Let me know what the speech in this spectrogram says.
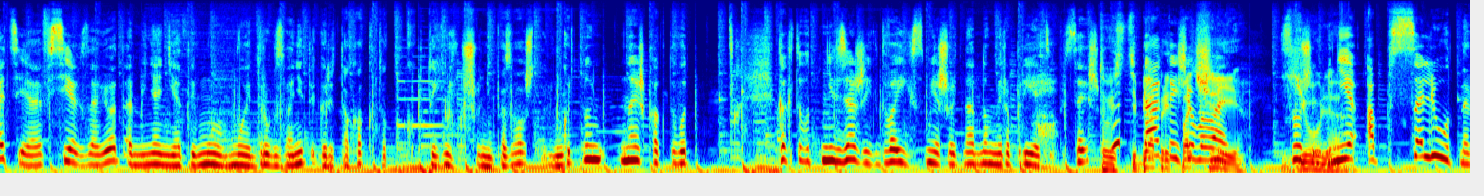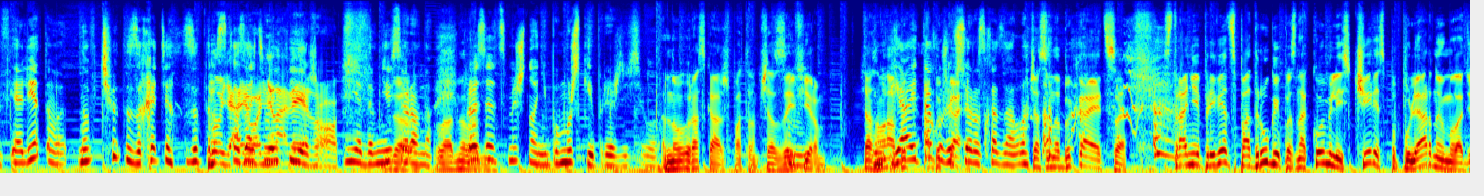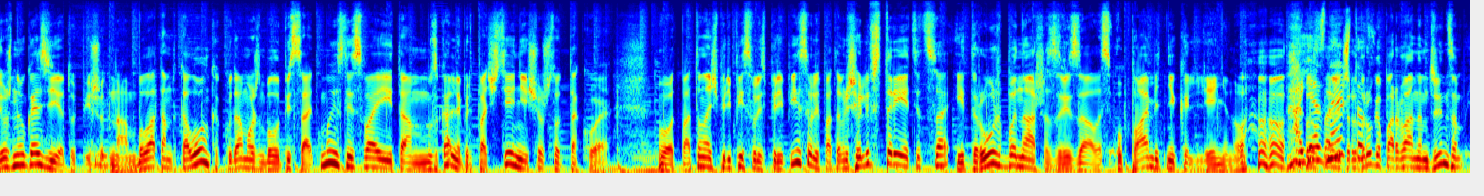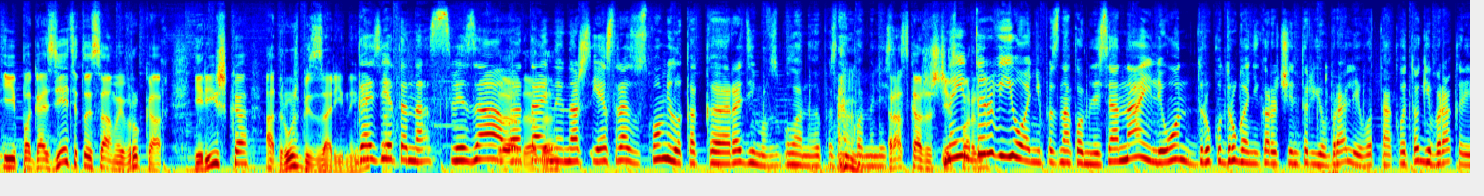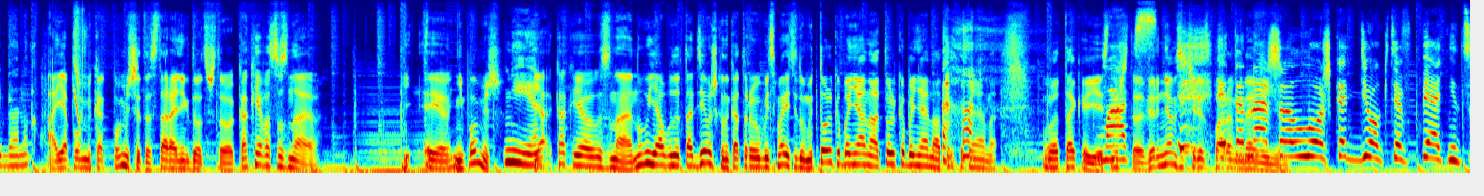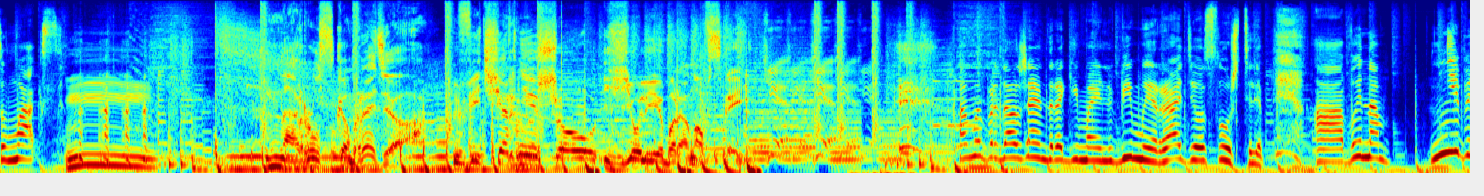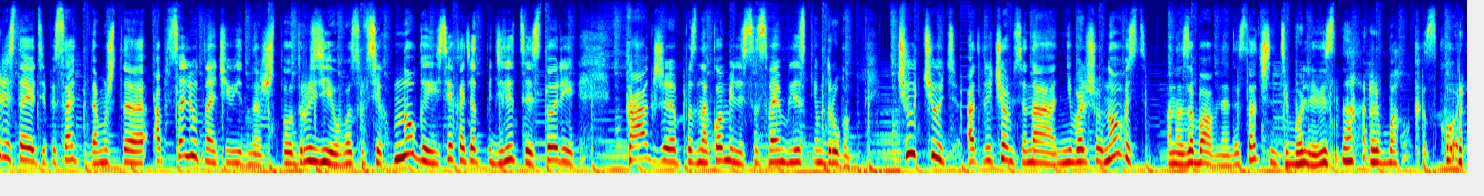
мероприятие, всех зовет, а меня нет. Ему мой друг звонит и говорит, а как ты, как ты Юльку что, не позвал, что ли? Он говорит, ну, знаешь, как-то вот как-то вот нельзя же их двоих смешивать на одном мероприятии, представляешь? То есть тебя так еще бывает. предпочли. Слушай, Юля. мне абсолютно фиолетово, но почему-то захотелось это Ну, я рассказать его в эфир. ненавижу. Нет, да мне Да, все равно. ладно, Просто ладно. это смешно, не по-мужски прежде всего. Ну, расскажешь потом, сейчас за эфиром. Сейчас он Я обы- и так уже обыка- все рассказала. Сейчас он обыкается. В стране привет с подругой познакомились через популярную молодежную газету, пишут нам. Была там колонка, куда можно было писать мысли свои, там музыкальные предпочтения, еще что-то такое. Вот, потом, значит, переписывались, переписывались, потом решили встретиться, и дружба наша завязалась у памятника Ленину. А я знаю, друг что- друга по рваным джинсам и по газете той самой в руках. Иришка о дружбе с Зариной. Газета нас связала, Да, да, тайны да. наш. Я сразу вспомнила, как э, Радимов с Булановой познакомились. Расскажешь На через пару минут. интервью они познакомились. Она или он друг у друга, они, короче, интервью брали. И вот так. В итоге брак и ребенок. А я помню, как помнишь, это старый анекдот, что как я вас узнаю? Э, не помнишь? Нет. Я, как я узнаю? Ну, я буду та девушка, на которую вы будете смотреть и думать, только бы не она, только бы не она, только бы не она. Вот так и есть. Ну что, вернемся через пару Это мгновений. наша ложка дегтя в пятницу, Макс. М, На русском радио. Вечернее шоу Юлии Барановской. А мы продолжаем, дорогие мои любимые радиослушатели. А вы нам не перестаете писать, потому что абсолютно очевидно, что друзей у вас у всех много, и все хотят поделиться историей, как же познакомились со своим близким другом. Чуть-чуть отвлечемся на небольшую новость. Она забавная достаточно, тем более весна, рыбалка скоро.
